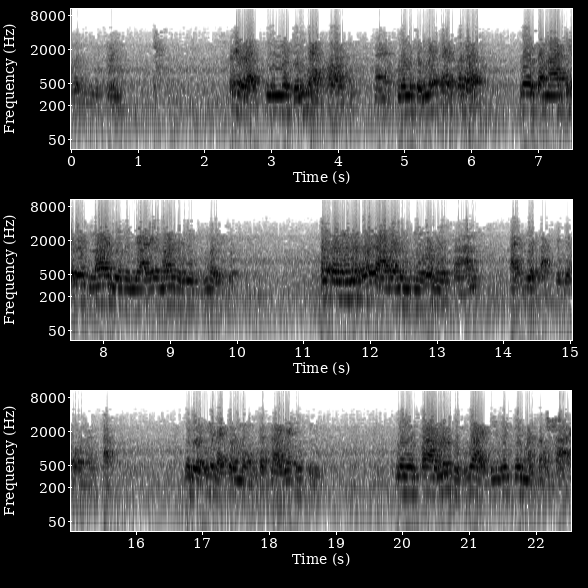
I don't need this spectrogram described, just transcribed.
ควรดีเรียกว่ามีสิ่งอย่างอ่อนนะมีสิ่งเล็กๆก็ต้องมีสมาธิเล็กน้อยมีปัญญาเล็กน้อยจะมีถึงบริสุทธิ์ถ้าคนนี้ก็โสดาบันจริงๆก็มีสามอาเทียตัดจะเป็นองค์นั้นครับที่เดียวที่ไหนก็มงกับกายที่สี่ มีความรู้สึกว่าชีวิตที่มันต้องตาย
